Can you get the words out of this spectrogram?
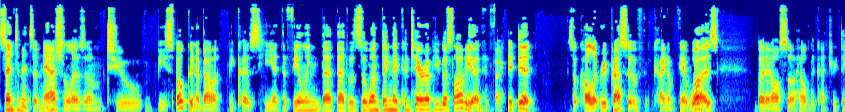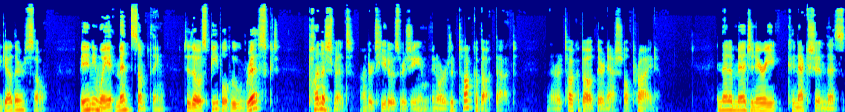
sentiments of nationalism to be spoken about because he had the feeling that that was the one thing that could tear up Yugoslavia, and in fact it did. So call it repressive, kind of it was, but it also held the country together, so. But anyway, it meant something to those people who risked punishment under Tito's regime in order to talk about that, in order to talk about their national pride. And that imaginary connection, this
